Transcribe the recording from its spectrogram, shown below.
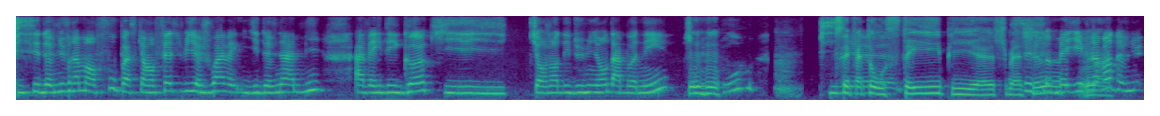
c'est devenu vraiment fou parce qu'en fait, lui, il a joué avec. Il est devenu ami avec des gars qui, qui ont genre des 2 millions d'abonnés sur Mhm. YouTube. Puis, Il s'est fait euh, toaster, puis euh, j'imagine. C'est ça, mais il est Ouais. vraiment devenu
